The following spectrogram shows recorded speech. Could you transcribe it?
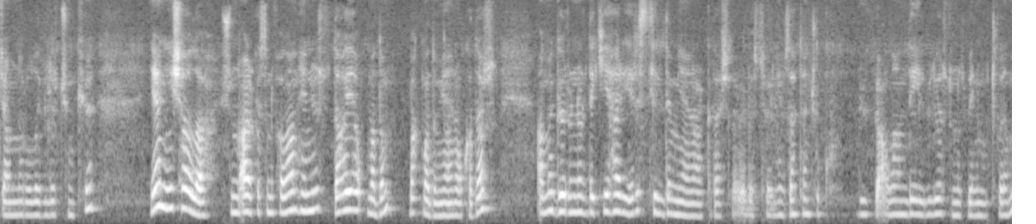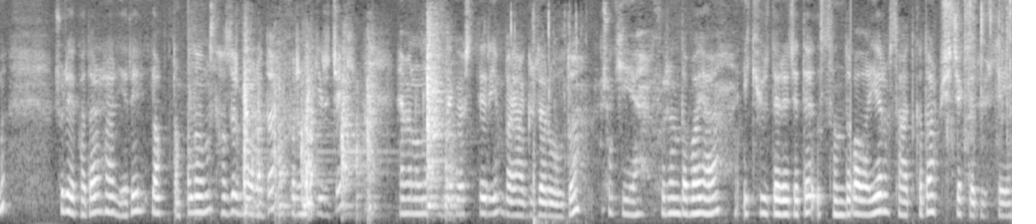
camlar olabilir çünkü. Yani inşallah şunun arkasını falan henüz daha yapmadım. Bakmadım yani o kadar. Ama görünürdeki her yeri sildim yani arkadaşlar öyle söyleyeyim. Zaten çok büyük bir alan değil biliyorsunuz benim mutfağımı. Şuraya kadar her yeri yaptım. Balığımız hazır bu arada. Fırına girecek. Hemen onu size göstereyim. Baya güzel oldu. Çok iyi. Fırında baya 200 derecede ısındı. Valla yarım saat kadar pişecek dedi Hüseyin.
